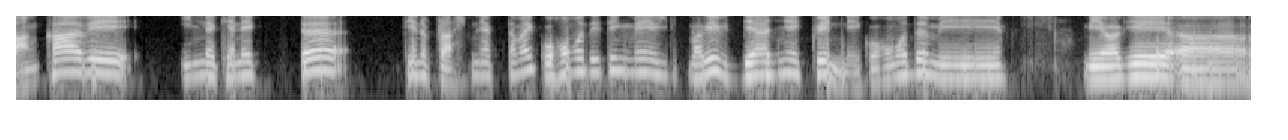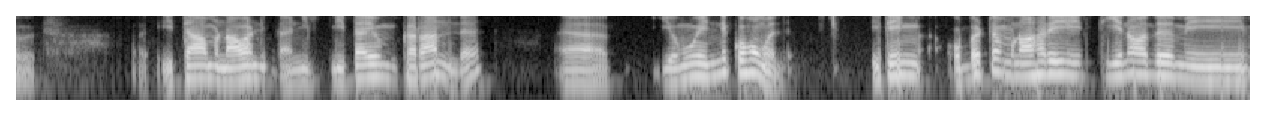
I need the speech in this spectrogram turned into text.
ලංකාවේ ඉන්න කෙනෙක්ට තියෙන ප්‍රශ්නයක් තමයි කොහොමද ඉතින් මේ මගේ විද්‍යාඥයෙක් වෙන්නේ? කොහොමද මේ මේ වගේ ඉතාම නව නිපැයුම් කරන්න යොමු වෙන්නේ කොහොමද? ඉතින් ඔබට මොනහරි තියෙනවද මේ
